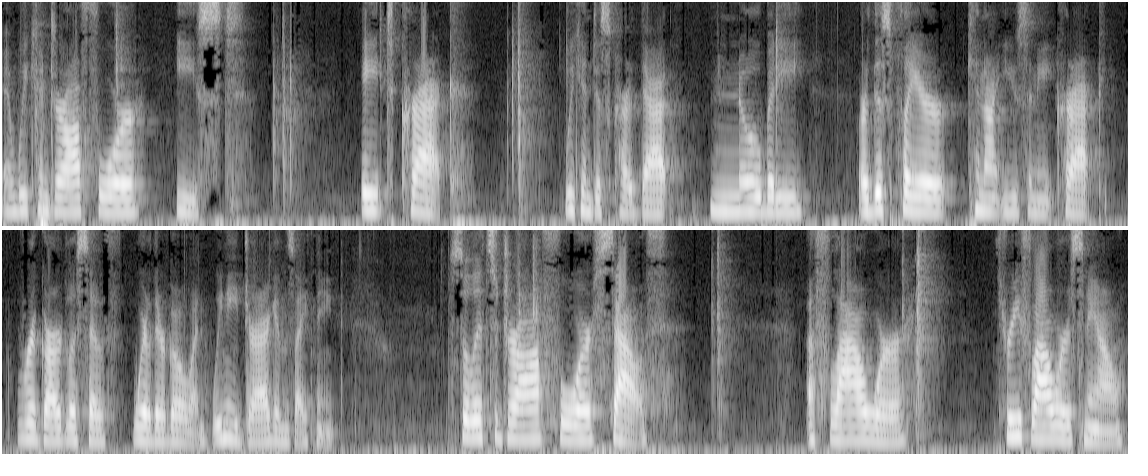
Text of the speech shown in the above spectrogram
And we can draw for east. 8 crack. We can discard that. Nobody, or this player cannot use an 8 crack regardless of where they're going. We need dragons, I think. So let's draw for south. A flower. Three flowers now.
